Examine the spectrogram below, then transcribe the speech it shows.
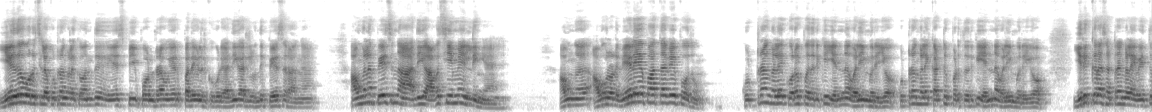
ஏதோ ஒரு சில குற்றங்களுக்கு வந்து எஸ்பி போன்ற உயர் பதவியில் இருக்கக்கூடிய அதிகாரிகள் வந்து பேசுகிறாங்க அவங்கெல்லாம் பேசுன அதிக அவசியமே இல்லைங்க. அவங்க அவங்களோட வேலையை பார்த்தாவே போதும். குற்றங்களை குறைப்பதற்கு என்ன வழிமுறையோ குற்றங்களை கட்டுப்படுத்துவதற்கு என்ன வழிமுறையோ இருக்கிற சட்டங்களை வைத்து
